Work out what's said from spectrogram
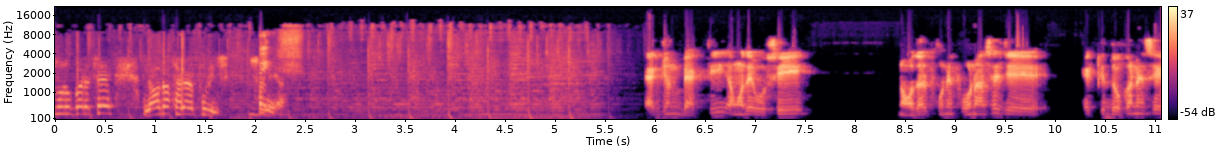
শুরু করেছে নওদা থানার পুলিশ। সোনিয়া। একজন ব্যক্তি আমাদের ওসি নওদার ফোনে ফোন আসে যে একটি দোকানে সে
